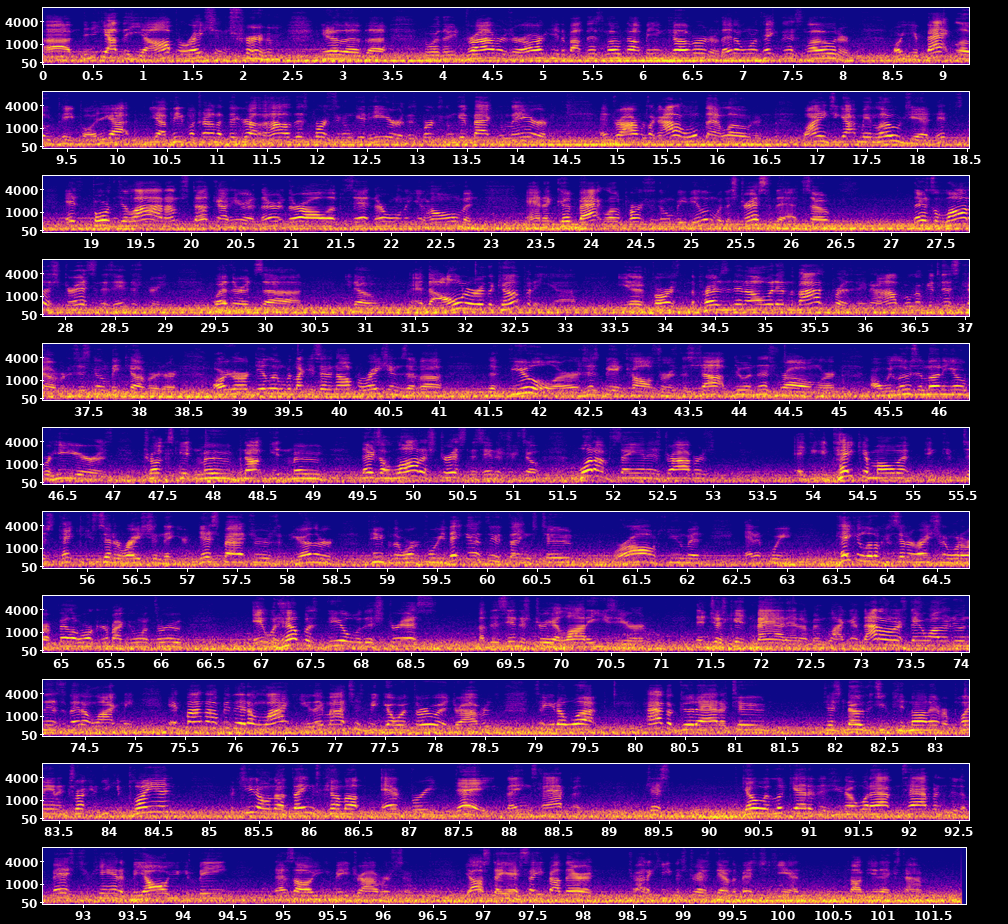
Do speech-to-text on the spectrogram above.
Uh, then you got the uh, operations room, you know, the, the where the drivers are arguing about this load not being covered, or they don't want to take this load, or or your backload people. You got you got people trying to figure out how this person's gonna get here, and this person's gonna get back from there, and, and drivers like I don't want that load, and why ain't you got me loads yet? And it's it's Fourth of July, and I'm stuck out here, and they're they're all upset, and they're wanting to get home, and and a good backload person is gonna be dealing with the stress of that. So there's a lot of stress in this industry, whether it's uh, you know the owner of the company. Uh, you know, first the president all the way down the vice president. Know, how we're gonna get this covered? Is this gonna be covered? Or, or you're dealing with, like you said, in operations of uh, the fuel, or is this being cost, or is the shop doing this wrong, or are we losing money over here? Is trucks getting moved, not getting moved? There's a lot of stress in this industry. So what I'm saying is, drivers, if you can take a moment and can just take consideration that your dispatchers and your other people that work for you, they go through things too. We're all human. And if we take a little consideration of what our fellow worker might be going through, it would help us deal with this stress of this industry a lot easier than just getting mad at them and like, I don't understand why they're doing this or they don't like me. It might not be they don't like you. They might just be going through it, drivers. So you know what? Have a good attitude just know that you cannot ever plan in trucking. You can plan, but you don't know. Things come up every day. Things happen. Just go and look at it as you know what happens, happens. Do the best you can and be all you can be. That's all you can be, drivers. So y'all stay safe out there and try to keep the stress down the best you can. Talk to you next time.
